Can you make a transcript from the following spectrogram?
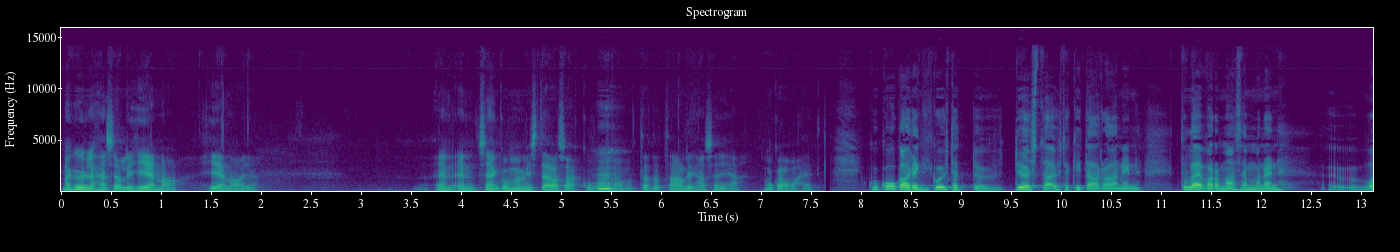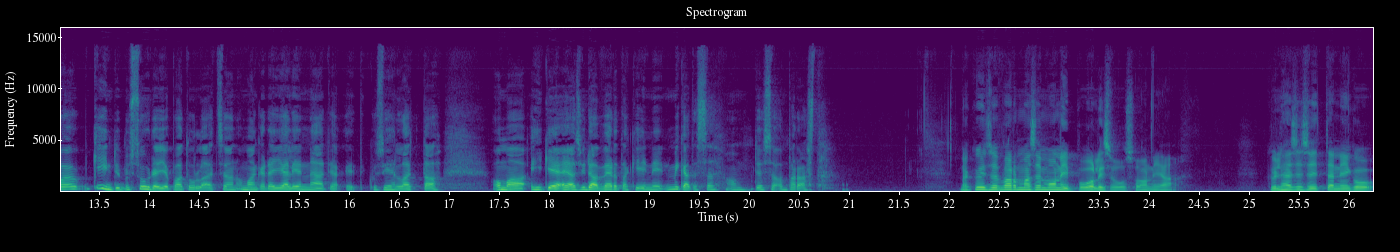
No kyllähän se oli hienoa, hienoa ja en, en sen kummemmin sitä osaa kuvailla, hmm. mutta tota, olihan se ihan mukava hetki. Kun kuukaudenkin kun yhtä työstää yhtä kitaraa, niin tulee varmaan semmoinen, voi kiintymyssuhde jopa tulla, että se on oman käden jäljen näet ja kun siihen laittaa omaa hikeä ja sydänvertakin, niin mikä tässä on, työssä on parasta? No kyllä se varmaan se monipuolisuus on ja kyllähän se sitten niin kuin,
